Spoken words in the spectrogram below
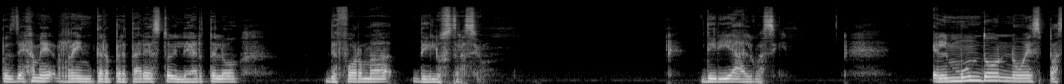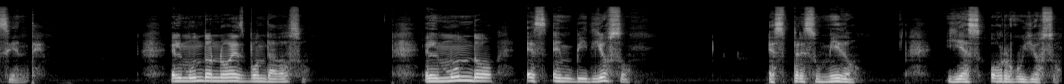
pues déjame reinterpretar esto y leértelo de forma de ilustración. Diría algo así. El mundo no es paciente. El mundo no es bondadoso. El mundo es envidioso, es presumido y es orgulloso.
